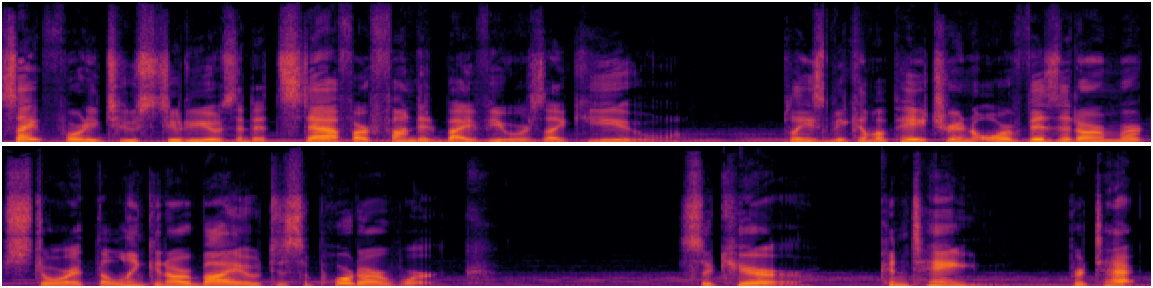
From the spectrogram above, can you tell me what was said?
Site 42 Studios and its staff are funded by viewers like you. Please become a patron or visit our merch store at the link in our bio to support our work. Secure, contain, protect.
